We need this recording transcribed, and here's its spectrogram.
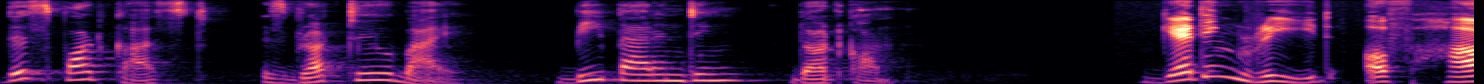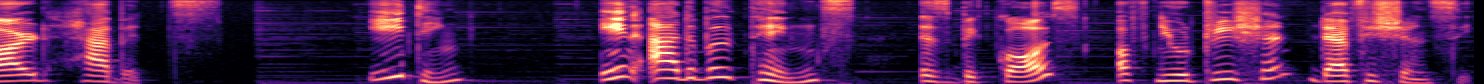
This podcast is brought to you by beparenting.com. Getting rid of hard habits. Eating inedible things is because of nutrition deficiency.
